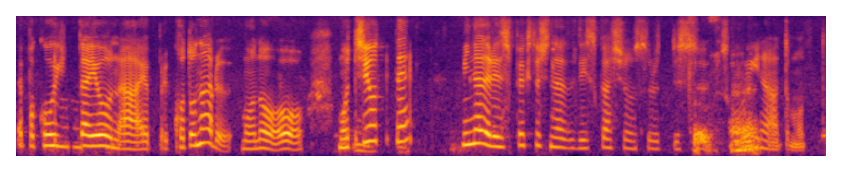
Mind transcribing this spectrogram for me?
やっぱこういったような、やっぱり異なるものを持ち寄って、みんなでリスペクトしながらディスカッションするってすごいいいなと思って。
